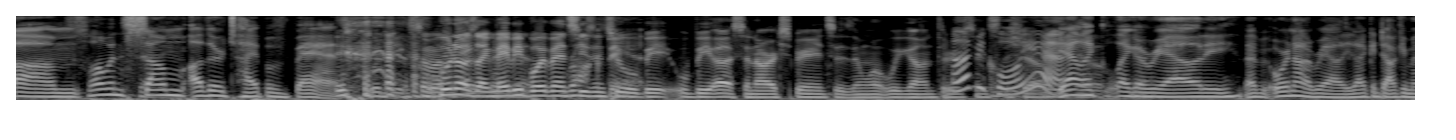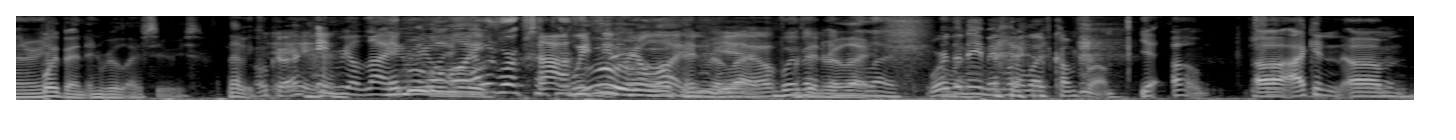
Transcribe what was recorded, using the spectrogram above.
um, Slow and steady. some other type of band would be cool. who knows? Like maybe boy band Rock season two will band. be will be us and our experiences and what we gone through. Oh, that'd be since the cool, show. yeah. Yeah, like like a reality, that'd be, or not a reality, like a documentary. Boy band in real life series. That'd be cool. Okay. In real life. In real life, life. that would work so perfect. Within real life. In real Yeah. life. Boy Within band real in life. real life. Where'd the name In Real Life come from? Yeah. Oh. Uh, I can. Um,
